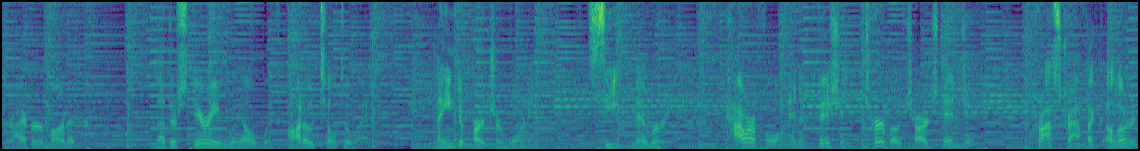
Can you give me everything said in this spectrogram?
driver monitoring, leather steering wheel with auto tilt-away, lane departure warning, seat memory, powerful and efficient turbocharged engine, cross traffic alert,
